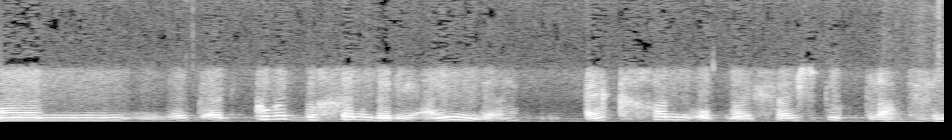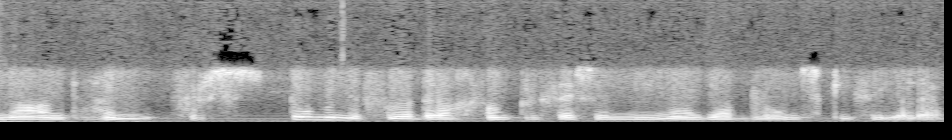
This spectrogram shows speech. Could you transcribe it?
ehm um, kom ek begin by die einde. Ek gaan op my Facebookblad vanaand 'n verstommende voordrag van professor Nina Jablonski vir julle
